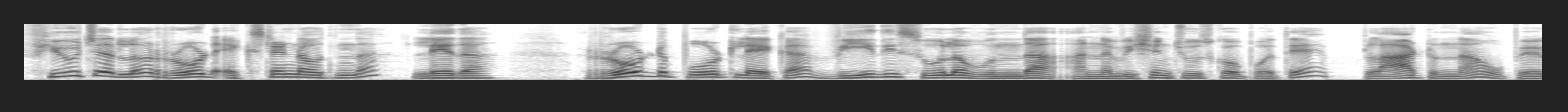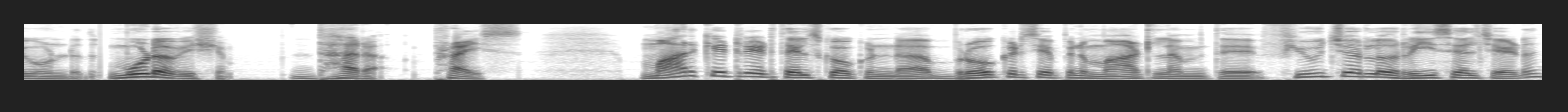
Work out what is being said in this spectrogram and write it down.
ఫ్యూచర్లో రోడ్ ఎక్స్టెండ్ అవుతుందా లేదా? రోడ్డు పోర్ట్ లేక వీధి సూల ఉందా అన్న విషయం చూసుకోకపోతే ప్లాట్ ఉన్నా ఉపయోగం ఉండదు. మూడో విషయం ధర ప్రైస్. మార్కెట్ రేట్ తెలుసుకోకుండా బ్రోకర్ చెప్పిన మాటలు నమ్మితే ఫ్యూచర్లో రీసేల్ చేయడం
